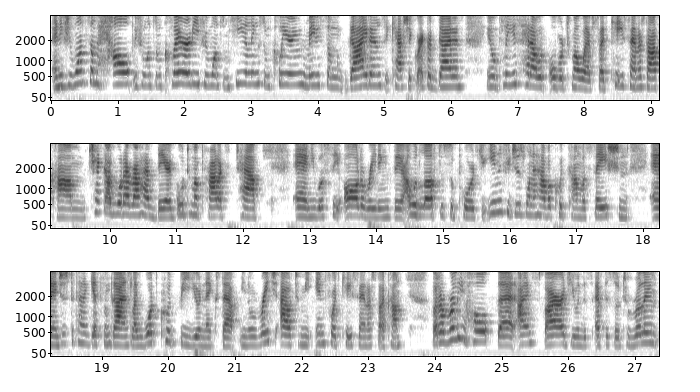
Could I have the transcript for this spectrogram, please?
And if you want some help, if you want some clarity, if you want some healing, some clearing, maybe some guidance, Akashic Record guidance, you know, please head out over to my website, ksanders.com. Check out whatever I have there. Go to my products tab and you will see all the readings there. I would love to support you, even if you just want to have a quick conversation and just to kind of get some guidance, like what could be your next step. You know, reach out to me, info at ksanders.com. But I really hope that I inspired you in this episode to really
